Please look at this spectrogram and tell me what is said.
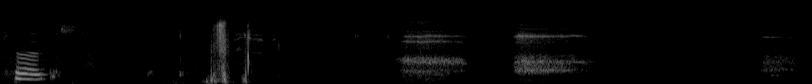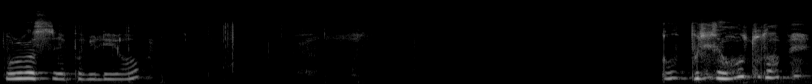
Tövbe Bunu nasıl yapabiliyor? Bu, bu ne, ne oldu lan be?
